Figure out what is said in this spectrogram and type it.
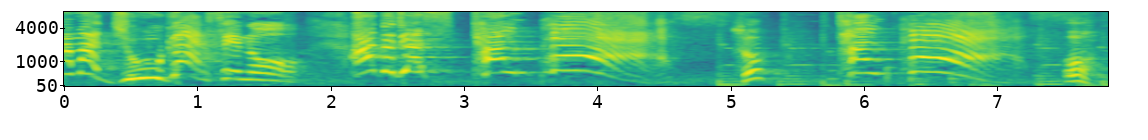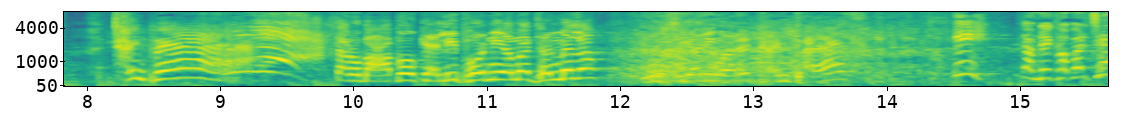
આમાં જુગાર શેનો આ તો જસ્ટ ટાઈમ પાસ શું? ટાઈમ પાસ ઓહ ટાઈમ પાસ તારો બાપો કેલિફોર્નિયામાં જન્મેલો? હોશિયારી મારે ટાઈમ પાસ એ તમને ખબર છે?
